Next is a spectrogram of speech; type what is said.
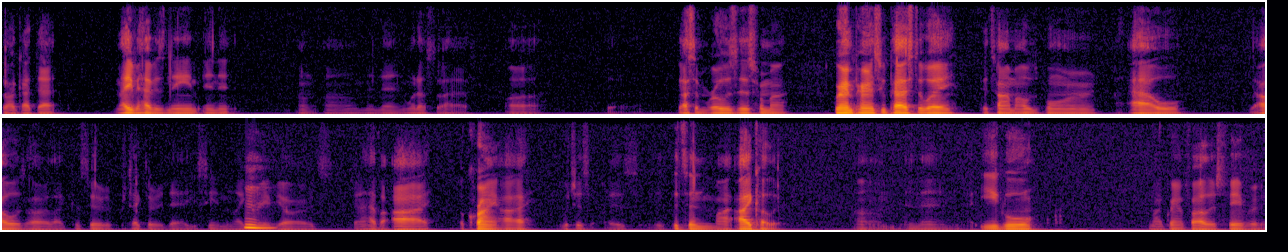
So I got that. And I even have his name in it. Um, um, and then what else do I have? Uh, got some roses from my grandparents who passed away the time I was born. Owl. The owls are like considered a protector of the dead. You see them in like Mhm. graveyards. Then I have an eye, a crying eye, which is, is it's in my eye color. Um, and then eagle, my grandfather's favorite,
